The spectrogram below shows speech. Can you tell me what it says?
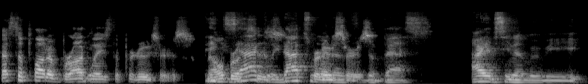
That's the plot of Broadway's The Producers. Mel Exactly. That's producers. the best. I have seen that movie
